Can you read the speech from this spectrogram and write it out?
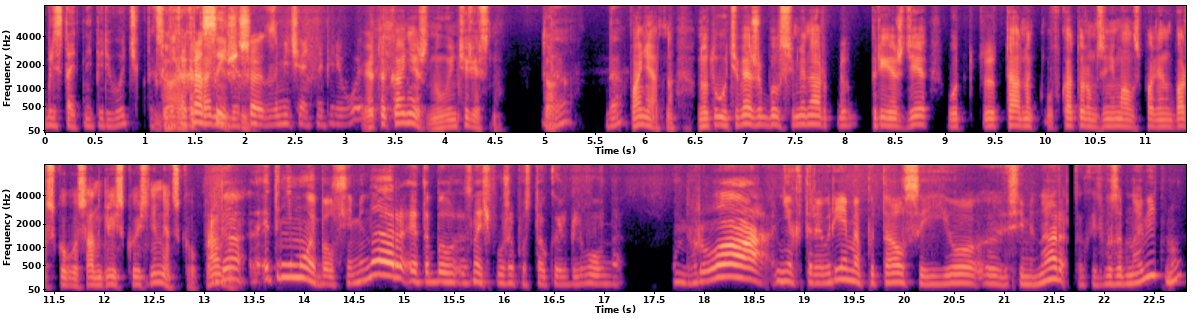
блистательный переводчик, так сказать, Да, как раз конечно. идиша замечательно переводит. Это, конечно, ну, интересно. Так. Да, да. Понятно. Но у тебя же был семинар э, прежде, вот э, та, в котором занималась Полина Барскова с английского и с немецкого, правда? Да, это не мой был семинар, это был, значит, уже после того, как Ольга Львовна умерла, некоторое время пытался ее э, семинар, так сказать, возобновить, ну,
